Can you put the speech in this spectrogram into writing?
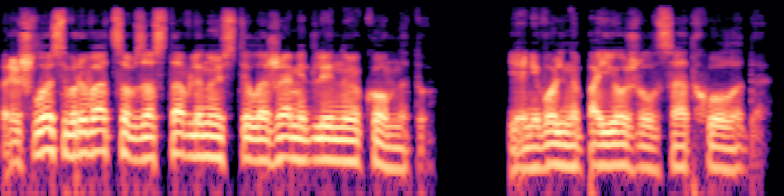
Пришлось врываться в заставленную стеллажами длинную комнату. Я невольно поежился от холода.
